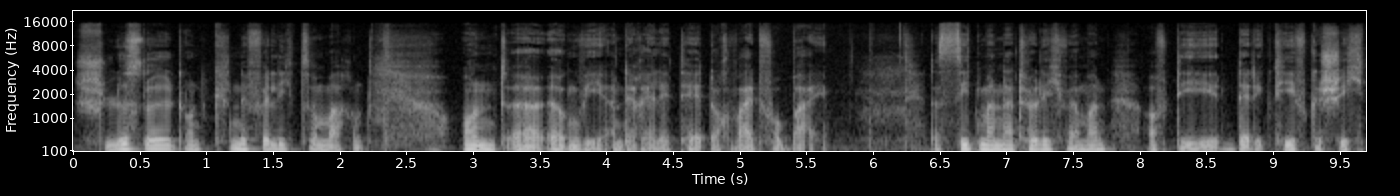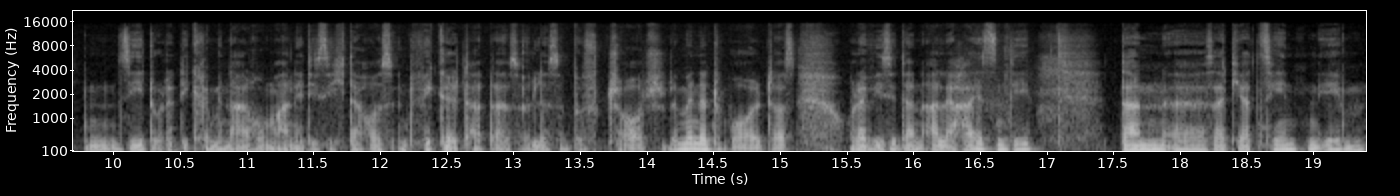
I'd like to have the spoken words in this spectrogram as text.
verschlüsselt und knifflig zu machen und äh, irgendwie an der Realität doch weit vorbei. Das sieht man natürlich, wenn man auf die Detektivgeschichten sieht oder die Kriminalromane, die sich daraus entwickelt hat, also Elizabeth George oder Minute Walters oder wie sie dann alle heißen, die dann äh, seit Jahrzehnten eben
